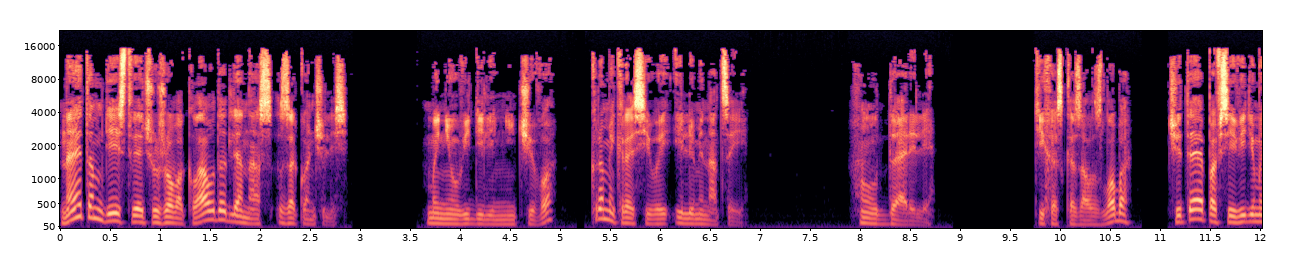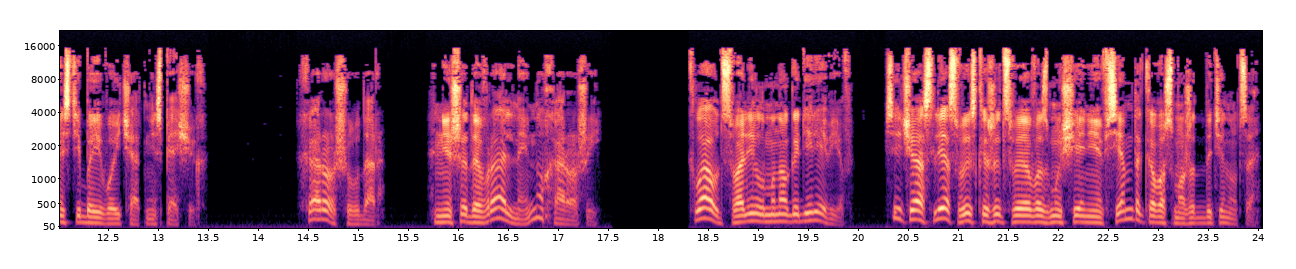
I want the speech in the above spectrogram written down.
На этом действия чужого Клауда для нас закончились. Мы не увидели ничего, кроме красивой иллюминации. «Ударили», — тихо сказал Злоба, читая, по всей видимости, боевой чат неспящих. «Хороший удар. Не шедевральный, но хороший. Клауд свалил много деревьев. Сейчас лес выскажет свое возмущение всем, до кого сможет дотянуться.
